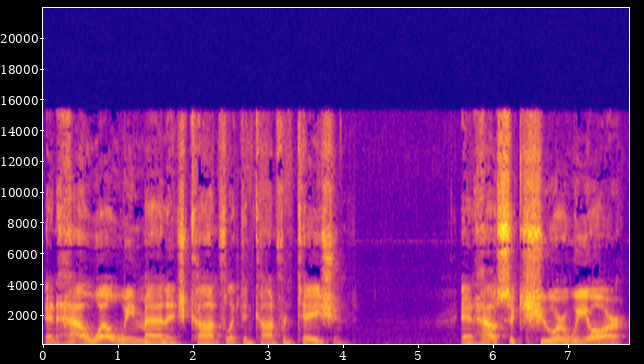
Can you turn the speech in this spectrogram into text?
and how well we manage conflict and confrontation, and how secure we are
